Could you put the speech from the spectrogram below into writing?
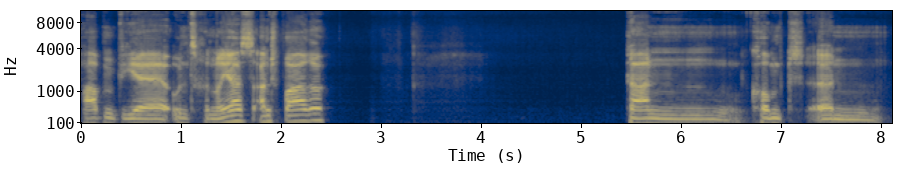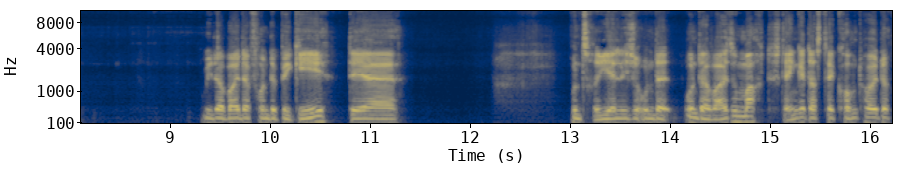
haben wir unsere Neujahrsansprache. Dann kommt ein Mitarbeiter von der BG, der unsere jährliche Unter Unterweisung macht. Ich denke, dass der kommt heute.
